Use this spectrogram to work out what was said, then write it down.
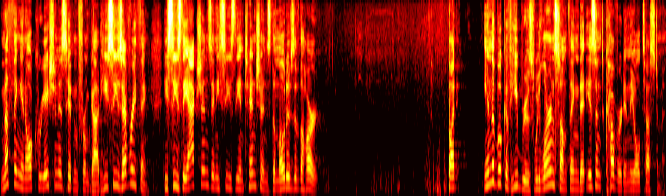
nothing in all creation is hidden from God. He sees everything. He sees the actions and he sees the intentions, the motives of the heart. But in the book of Hebrews, we learn something that isn't covered in the Old Testament.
